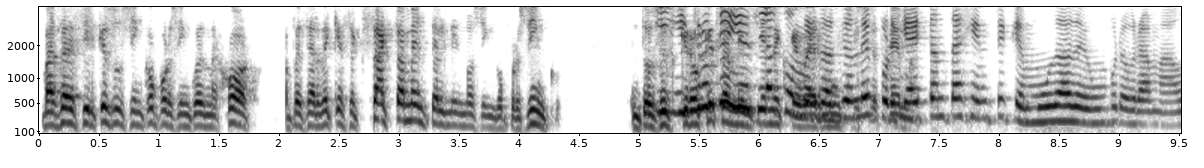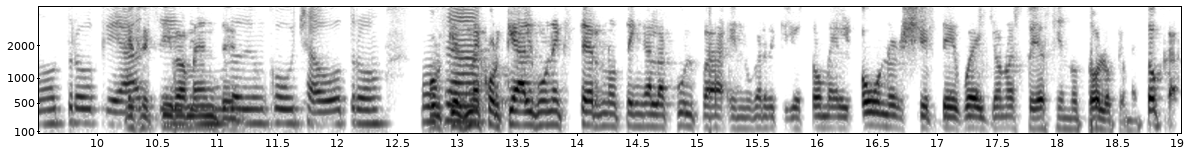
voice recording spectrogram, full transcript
vas a decir que su 5 por 5 es mejor, a pesar de que es exactamente el mismo 5 por 5. Entonces creo, que, ahí es la conversación de por qué hay tanta gente que muda de un programa a otro, que hace que muda de un coach a otro. Porque es mejor que algún externo tenga la culpa en lugar de que yo tome el ownership de, güey, yo no estoy haciendo todo lo que me toca.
